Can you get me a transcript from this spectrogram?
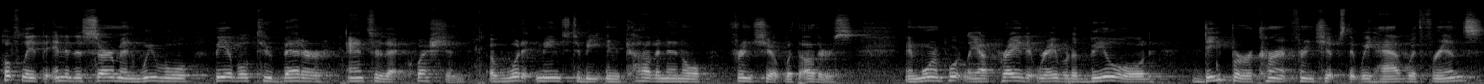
Hopefully, at the end of this sermon, we will be able to better answer that question of what it means to be in covenantal friendship with others. And more importantly, I pray that we're able to build deeper current friendships that we have with friends,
